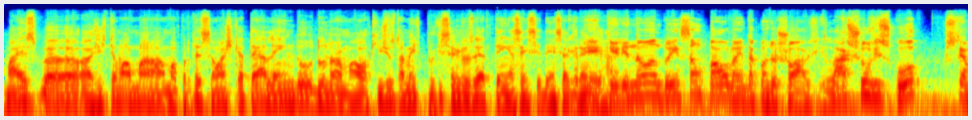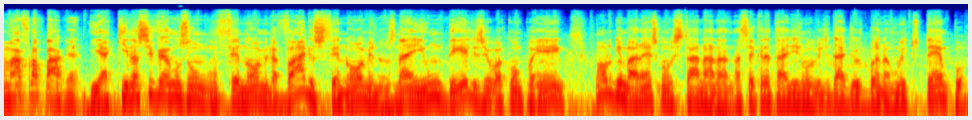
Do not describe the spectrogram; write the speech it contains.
Mas uh, a gente tem uma, uma, uma, proteção, acho que até além do, do, normal aqui, justamente porque São José tem essa incidência grande. É que ele não andou em São Paulo ainda quando chove. Lá chuviscou, o semáforo apaga. E aqui nós tivemos um, um, fenômeno, vários fenômenos, né? E um deles eu acompanhei. Paulo Guimarães, como está na, na, na Secretaria de Mobilidade Urbana há muito tempo,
